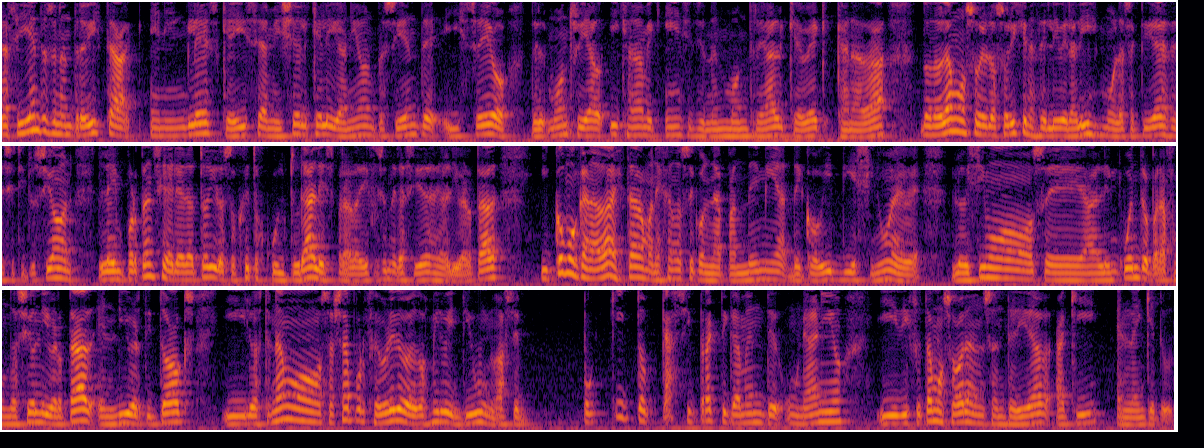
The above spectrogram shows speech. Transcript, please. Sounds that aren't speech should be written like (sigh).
La siguiente es una entrevista en inglés que hice a Michel Kelly Gagnon, presidente y CEO del Montreal Economic Institute en Montreal, Quebec, Canadá, donde hablamos sobre los orígenes del liberalismo, las actividades de su institución, la importancia del oratorio y los objetos culturales para la difusión de las ideas de la libertad y cómo Canadá estaba manejándose con la pandemia de COVID-19. Lo hicimos eh, al encuentro para Fundación Libertad en Liberty Talks y lo estrenamos allá por febrero de 2021, hace poquito, casi prácticamente un año y disfrutamos ahora en su enteridad aquí en La Inquietud.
